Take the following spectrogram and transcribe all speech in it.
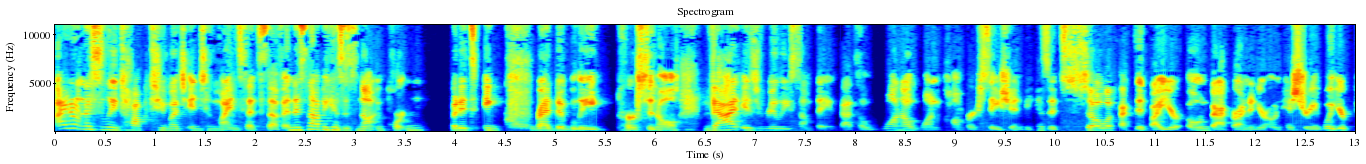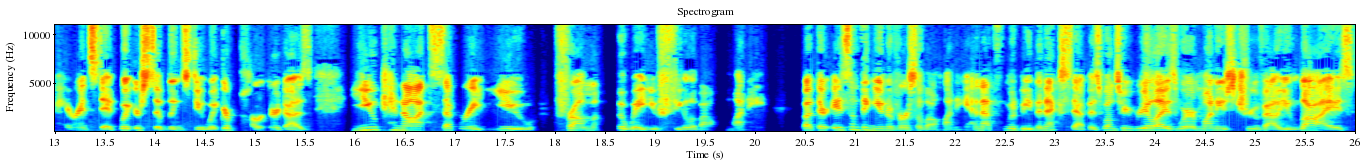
I don't necessarily talk too much into mindset stuff, and it's not because it's not important but it's incredibly personal. That is really something that's a one on one conversation because it's so affected by your own background and your own history, what your parents did, what your siblings do, what your partner does. You cannot separate you from the way you feel about money. But there is something universal about money. And that would be the next step is once we realize where money's true value lies,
